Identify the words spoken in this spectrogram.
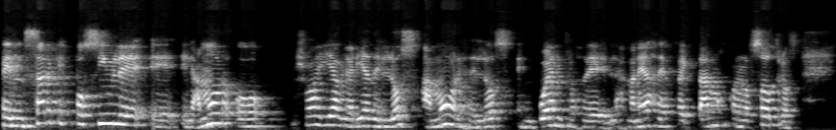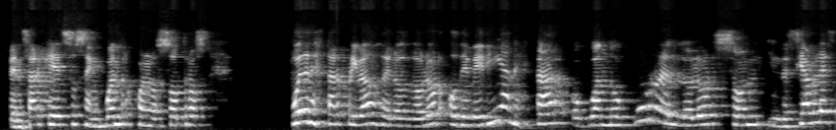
pensar que es posible eh, el amor, o yo ahí hablaría de los amores, de los encuentros, de las maneras de afectarnos con los otros, pensar que esos encuentros con los otros pueden estar privados del dolor o deberían estar, o cuando ocurre el dolor son indeseables,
